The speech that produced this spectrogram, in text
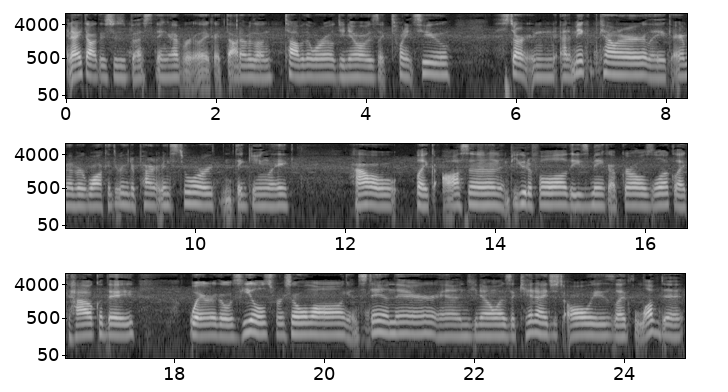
and I thought this was the best thing ever. Like, I thought I was on top of the world. You know, I was like 22, starting at a makeup counter. Like, I remember walking through the department store and thinking, like, how like awesome and beautiful these makeup girls look. Like how could they wear those heels for so long and stand there? And you know as a kid I just always like loved it.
